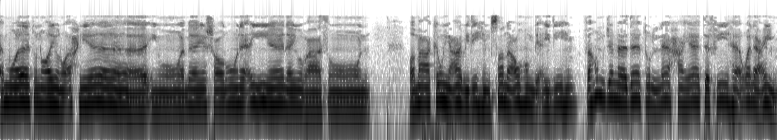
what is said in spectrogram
أموات غير أحياء وما يشعرون أيان يبعثون. ومع كون عابدهم صنعوهم بأيديهم فهم جمادات لا حياة فيها ولا علم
